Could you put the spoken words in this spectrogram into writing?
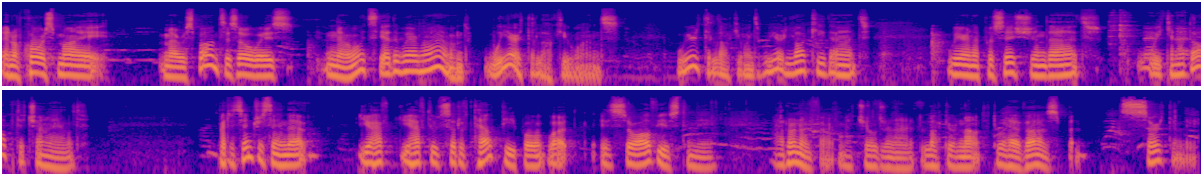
And of course, my my response is always, "No, it's the other way around. We are the lucky ones." we're the lucky ones. We are lucky that we're in a position that we can adopt a child. But it's interesting that you have you have to sort of tell people what is so obvious to me. I don't know if I, my children are lucky or not to have us, but certainly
